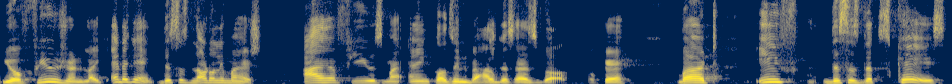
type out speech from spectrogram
your fusion, like, and again, this is not only Mahesh, I have fused my ankles in valgus as well, okay? But if this is the case,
